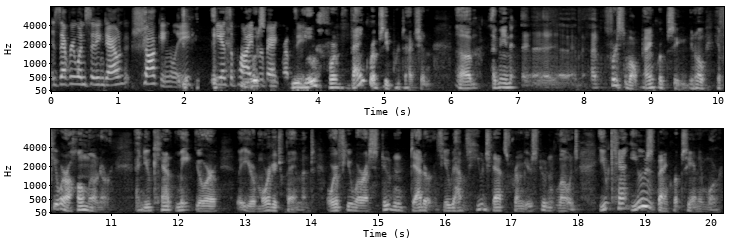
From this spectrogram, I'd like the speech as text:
Is everyone sitting down? Shockingly, he has applied for bankruptcy. Moved for bankruptcy protection. Um, I mean, uh, uh, first of all, bankruptcy, you know, if you are a homeowner and you can't meet your your mortgage payment, or if you are a student debtor, if you have huge debts from your student loans, you can't use bankruptcy anymore.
